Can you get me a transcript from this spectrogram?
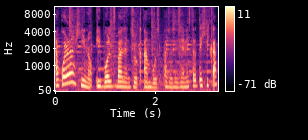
¿Acuerdan Gino y Volkswagen Truck Ambus Asociación Estratégica?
